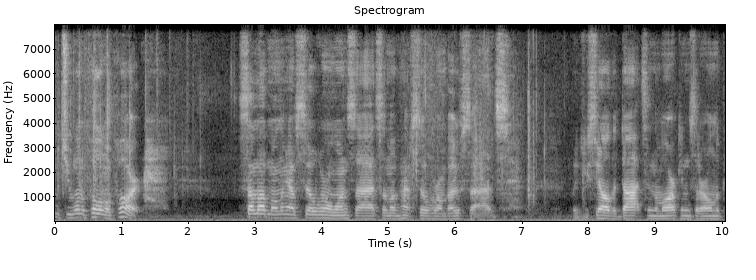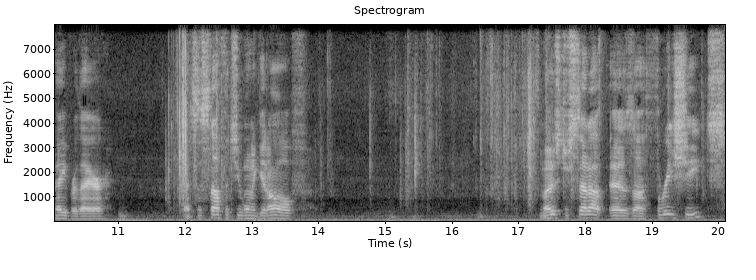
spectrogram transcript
but you want to pull them apart. Some of them only have silver on one side, some of them have silver on both sides. But you see all the dots and the markings that are on the paper there. That's the stuff that you want to get off. Most are set up as uh, three sheets.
